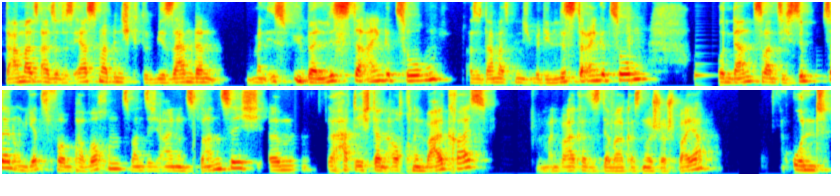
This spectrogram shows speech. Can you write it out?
damals, also das erste Mal bin ich, wir sagen dann, man ist über Liste eingezogen. Also damals bin ich über die Liste eingezogen. Und dann 2017 und jetzt vor ein paar Wochen, 2021, ähm, hatte ich dann auch einen Wahlkreis. Mein Wahlkreis ist der Wahlkreis Neustadt-Speyer. Und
